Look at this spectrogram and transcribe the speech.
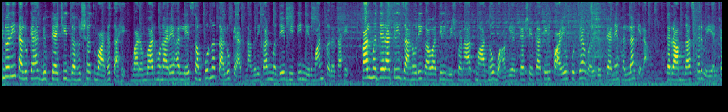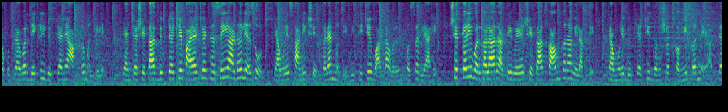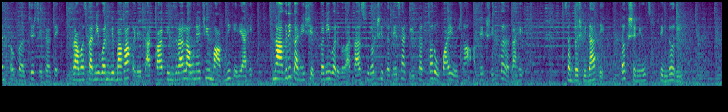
दिंडोरी तालुक्यात बिबट्याची दहशत वाढत आहे. वारंवार होणारे हल्ले संपूर्ण तालुक्यात नागरिकांमध्ये भीती निर्माण करत आहे. काल मध्यरात्री जानोरी गावातील विश्वनाथ माधव वाघ यांच्या शेतातील पाळीव कुत्र्यावर बिबट्याने हल्ला केला. तर रामदास कर्वे यांच्या कुत्र्यावर देखील बिबट्याने आक्रमण केले. यांच्या शेतात बिबट्याचे पायाचे ठसेही आढळले असून यामुळे स्थानिक शेतकऱ्यांमध्ये भीतीचे वातावरण पसरले आहे. शेतकरी वर्गाला रात्री वेळेत शेतात काम करावे लागते. त्यामुळे बिबट्याची दहशत कमी करणे अत्यंत गरजेचे ठरते. ग्रामस्थांनी वन विभागाकडे तात्काळ पिंजरा लावण्याची मागणी केली आहे. नागरिक आणि शेतकरी वर्ग आता सुरक्षिततेसाठी तत्पर उपाययोजना अपेक्षित करत आहे संतोष विधाते दक्ष न्यूज तिंडोरी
